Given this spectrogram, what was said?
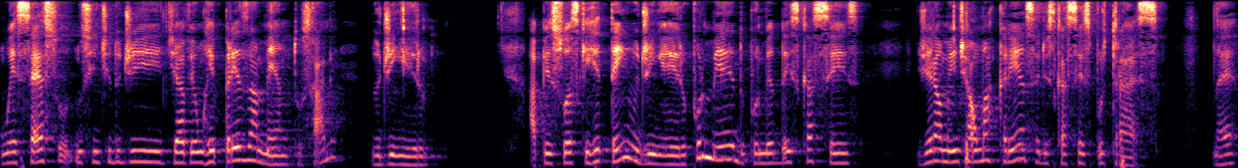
O excesso no sentido de, de haver um represamento, sabe? Do dinheiro. Há pessoas que retêm o dinheiro por medo, por medo da escassez. Geralmente há uma crença de escassez por trás, né?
